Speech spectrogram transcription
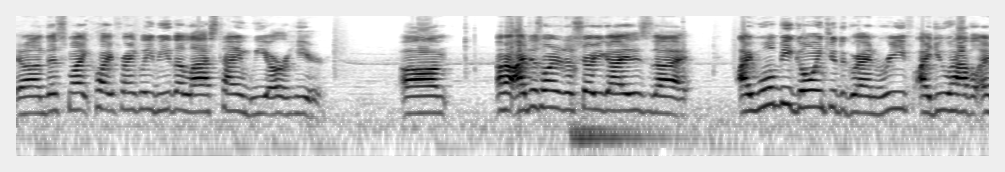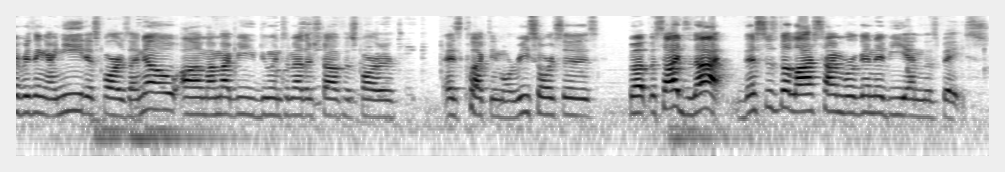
Uh, this might quite frankly be the last time we are here. Um, I I just wanted to show you guys that I will be going to the Grand Reef. I do have everything I need as far as I know. Um, I might be doing some other stuff as far as collecting more resources. But besides that, this is the last time we're going to be in this base.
